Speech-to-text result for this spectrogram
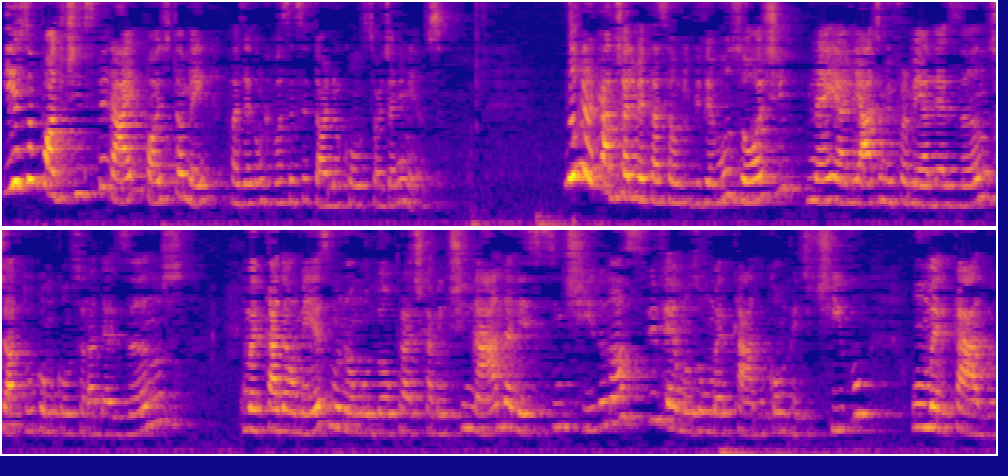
Isso pode te inspirar e pode também fazer com que você se torne um consultor de alimentos. No mercado de alimentação que vivemos hoje, né, e aliás eu me formei há 10 anos, já atuo como consultora há 10 anos, o mercado é o mesmo, não mudou praticamente nada nesse sentido. Nós vivemos um mercado competitivo, um mercado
